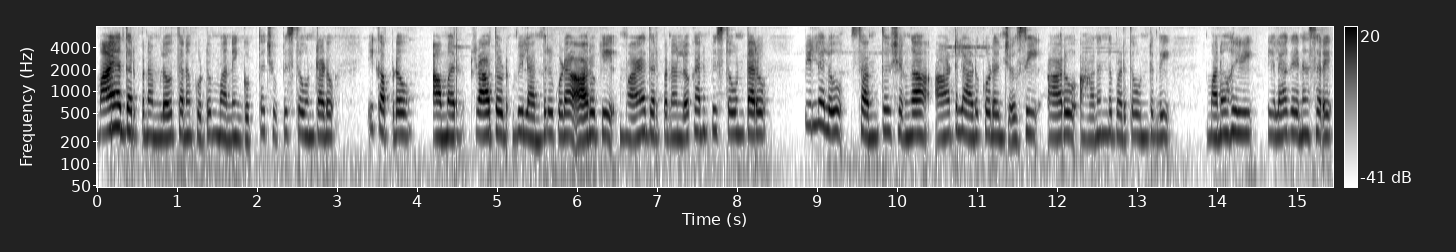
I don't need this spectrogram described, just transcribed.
మాయా దర్పణంలో తన కుటుంబాన్ని గుప్త చూపిస్తూ ఉంటాడు. ఇకప్పుడు అమర్ రాథోడ్ వీళ్ళందరూ కూడా ఆరుకి మాయా దర్పణంలో కనిపిస్తూ ఉంటారు. పిల్లలు సంతోషంగా ఆటలు ఆడుకోవడం చూసి ఆరు ఆనందపడుతూ ఉంటుంది. మనోహరి ఎలాగైనా సరే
